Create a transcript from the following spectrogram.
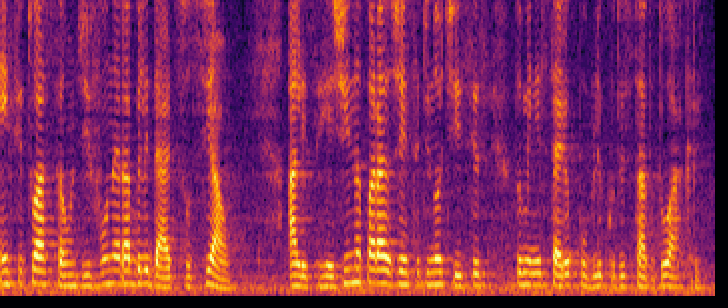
em situação de vulnerabilidade social. Alice Regina para a Agência de Notícias do Ministério Público do Estado do Acre.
